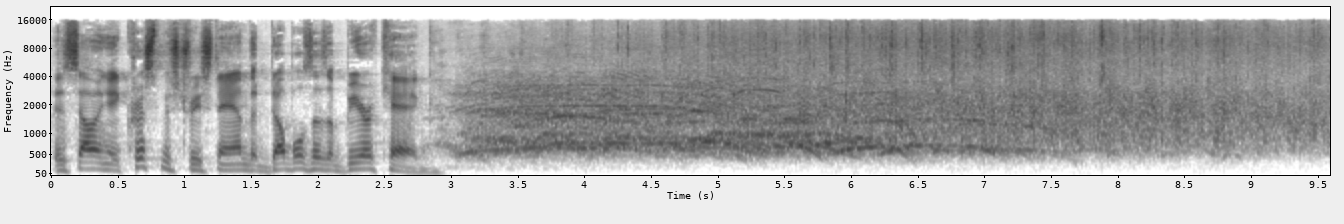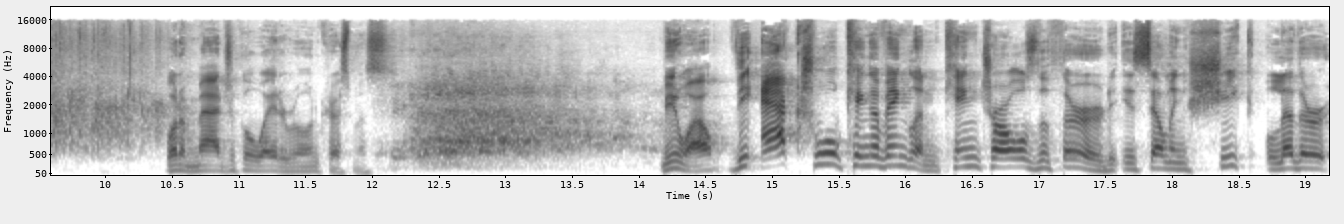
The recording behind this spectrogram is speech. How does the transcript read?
is selling a Christmas tree stand that doubles as a beer keg. What a magical way to ruin Christmas. Meanwhile, the actual King of England, King Charles III, is selling chic leather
